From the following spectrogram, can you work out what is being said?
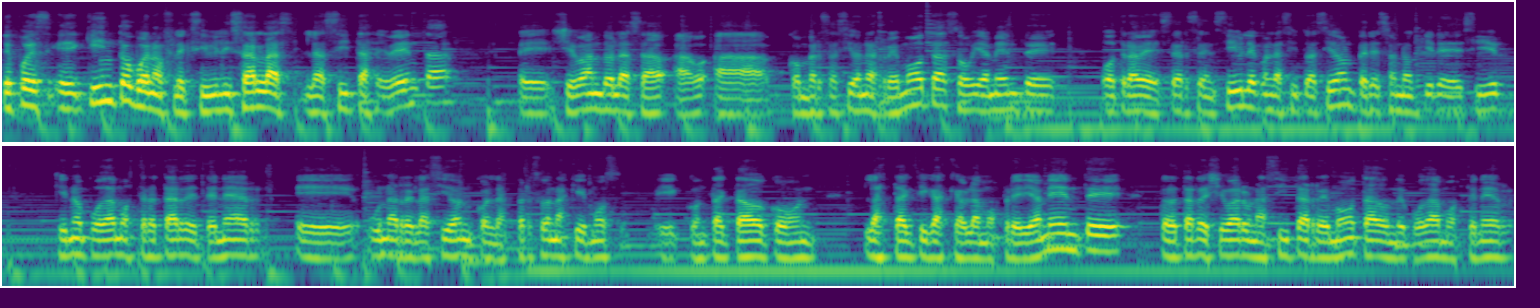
Después, eh, quinto, bueno, flexibilizar las, las citas de venta, eh, llevándolas a, conversaciones remotas. Obviamente, otra vez, ser sensible con la situación, pero eso no quiere decir que no podamos tratar de tener eh, una relación con las personas que hemos contactado con las tácticas que hablamos previamente, tratar de llevar una cita remota donde podamos tener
